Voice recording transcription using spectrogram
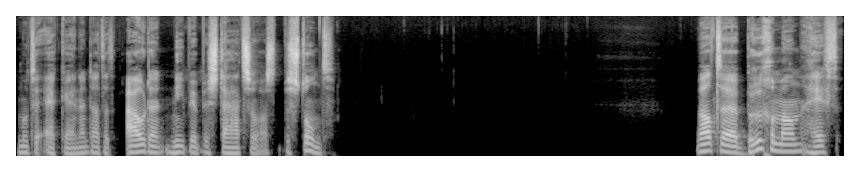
moeten erkennen dat het oude niet meer bestaat zoals het bestond. Walter Bruggeman heeft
